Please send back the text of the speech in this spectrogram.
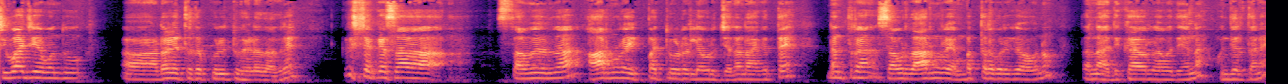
ಶಿವಾಜಿಯ ಒಂದು ಆಡಳಿತದ ಕುರಿತು ಹೇಳೋದಾದರೆ ಕ್ರಿಸ್ತಕ ಸಾ, ಸಾವಿರದ ಆರುನೂರ ಇಪ್ಪತ್ತೇಳರಲ್ಲಿ ಅವರು ಜನನ ಆಗುತ್ತೆ ನಂತರ ಸಾವಿರದ ಆರುನೂರ ಎಂಬತ್ತರವರೆಗೂ ಅವನು ತನ್ನ ಅಧಿಕಾರ ಅವಧಿಯನ್ನು ಹೊಂದಿರ್ತಾನೆ.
